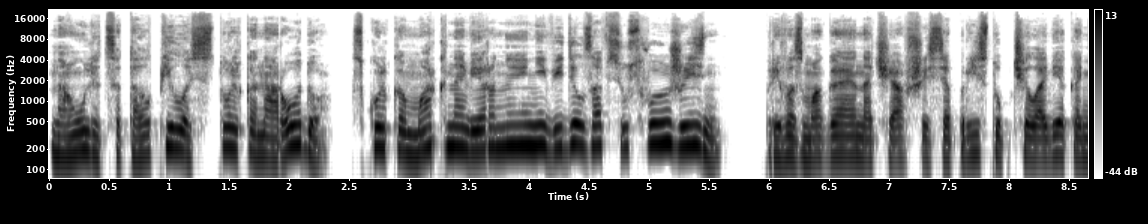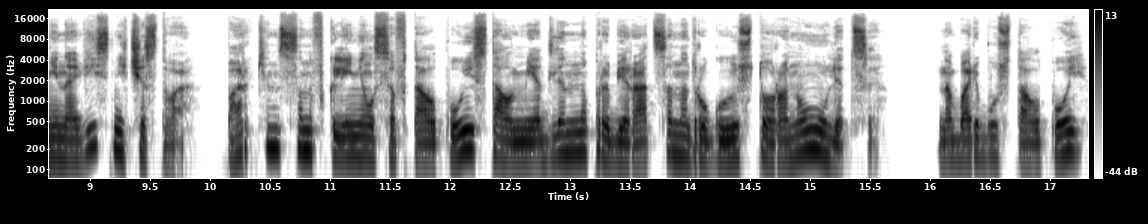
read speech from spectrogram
На улице толпилось столько народу, сколько Марк, наверное, не видел за всю свою жизнь. Превозмогая начавшийся приступ человека-ненавистничества, Паркинсон вклинился в толпу и стал медленно пробираться на другую сторону улицы. На борьбу с толпой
